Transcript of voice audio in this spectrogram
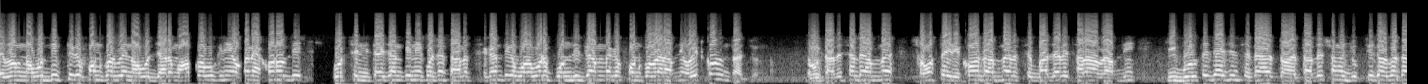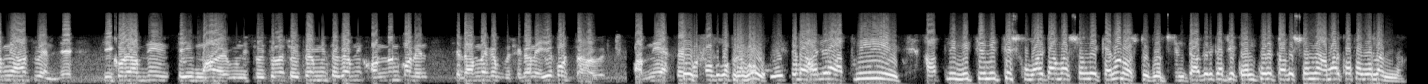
এবং নবদ্বীপ থেকে ফোন করবে। নব যারা মহাপ্রভুকে নিয়ে ওখানে এখন অব্দি করছেন নিতাইজানকে নিয়ে করছেন তারা সেখান থেকে বড় বড় পণ্ডিতরা আপনাকে ফোন করবেন আপনি ওয়েট করুন তার জন্য। এবং তাদের সাথে আপনার সমস্ত রেকর্ড আপনার বাজারে ছাড়া হবে। আপনি কি বলতে চাইছেন সেটা তাদের সঙ্গে যুক্তি তর্কতে আপনি আসবেন যে কি করে আপনি এই মহা- মানে চৈতন্য চৈতন্যকে আপনি খণ্ডন করেন সেটা আপনাকে সেখানে ইয়ে করতে হবে। আপনি একটা থেকে তাহলে আপনি আপনি মিথ্যে মিথ্যে সময়টা আমার সঙ্গে কেন নষ্ট করছেন? তাদের কাছে কল করে তাদের সঙ্গে আমার কথা বলান না।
